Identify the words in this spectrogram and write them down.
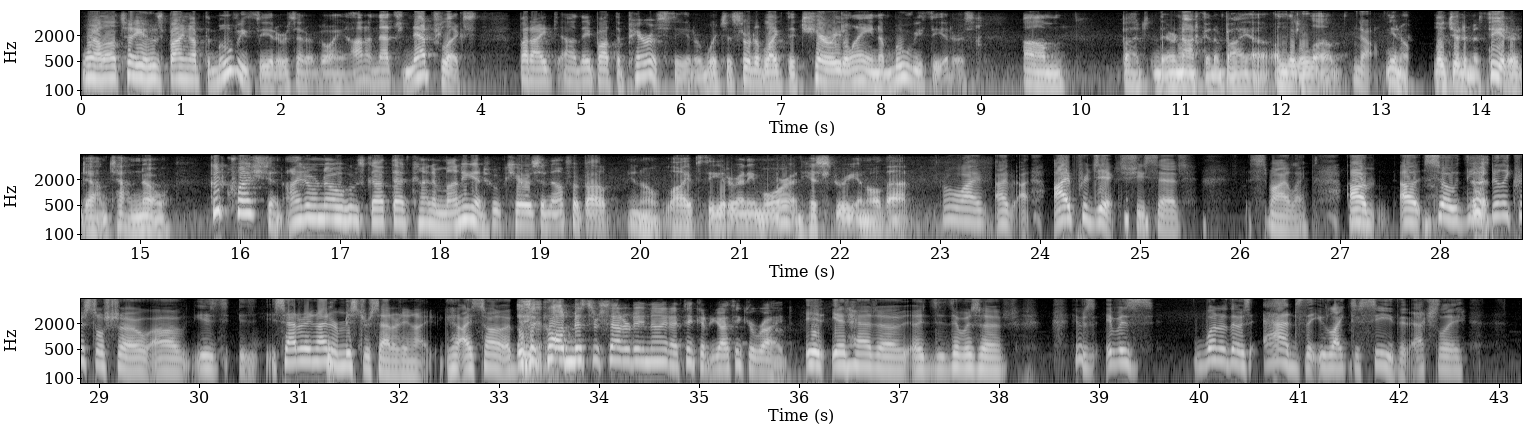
Well, I'll tell you who's buying up the movie theaters that are going on, and that's Netflix. But I, uh, they bought the Paris Theater, which is sort of like the Cherry Lane of movie theaters. Um, but they're not going to buy a, a little, uh, no, you know, legitimate theater downtown. No. Good question. I don't know who's got that kind of money and who cares enough about, you know, live theater anymore and history and all that. Oh, I, I, I predict, she said, smiling. Um, uh, so the Good. Billy Crystal show uh, is, is, Saturday night or Mr. Saturday Night? I saw a. Big, is it called Mr. Saturday Night? I think it. I think you're right. It it had a, a there was a it was it was one of those ads that you like to see that actually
